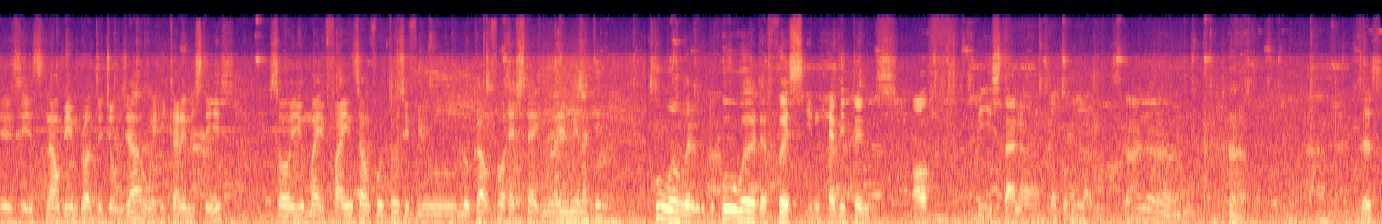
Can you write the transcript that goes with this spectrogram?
it's, it's now being brought to Jogja where he currently stays. So you might find some photos if you look out for hashtag Melayu Minati. Who were who were the first inhabitants of the Istana Kampung Melayu? Istana. This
